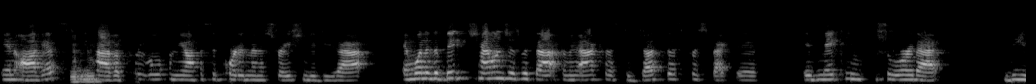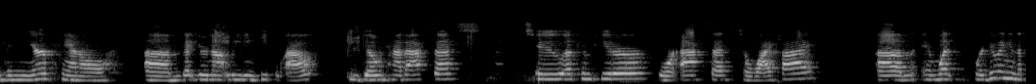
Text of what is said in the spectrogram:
in August. We Mhm. have approval from the Office of Court Administration to do that. And one of the big challenges with that from an access to justice perspective is making sure that the venire panel, um, that you're not leaving people out who don't have access to a computer or access to Wi-Fi. Um, and what we're doing in the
